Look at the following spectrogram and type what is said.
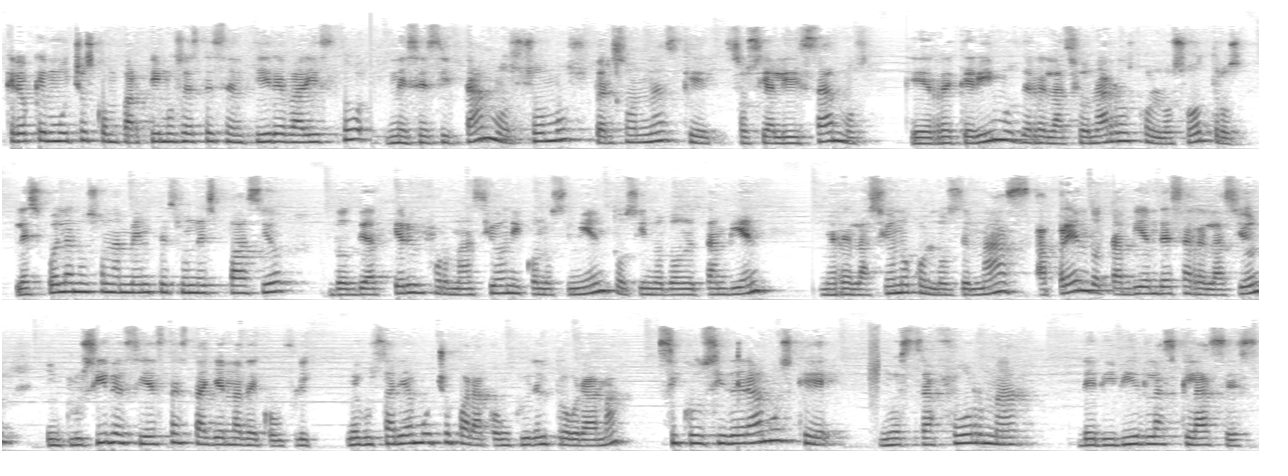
Creo que muchos compartimos este sentir, Evaristo. Necesitamos, somos personas que socializamos, que requerimos de relacionarnos con los otros. La escuela no solamente es un espacio donde adquiero información y conocimiento, sino donde también me relaciono con los demás, aprendo también de esa relación, inclusive si esta está llena de conflicto. Me gustaría mucho para concluir el programa, si consideramos que nuestra forma de vivir las clases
